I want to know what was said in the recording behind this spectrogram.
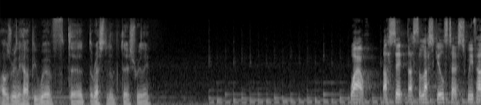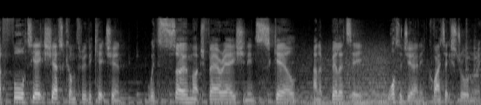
I was really happy with the, the rest of the dish, really. Wow, that's it. That's the last skills test. We've had 48 chefs come through the kitchen with so much variation in skill and ability. What a journey, quite extraordinary.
